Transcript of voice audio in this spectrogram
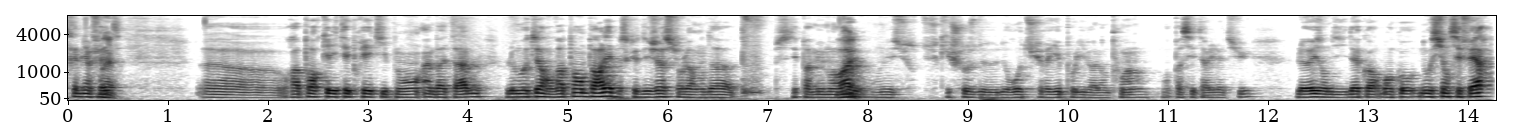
très bien faite. Ouais. Euh, rapport qualité-prix équipement imbattable. Le moteur, on va pas en parler parce que déjà sur la Honda, c'était pas mémorable. On est sur quelque chose de, de roturier polyvalent point. On va pas s'étaler là-dessus. Là, ils ont dit d'accord, banco, nous aussi on sait faire.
